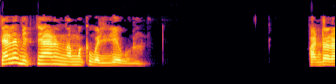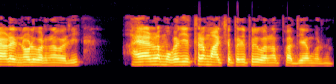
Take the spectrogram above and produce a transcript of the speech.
ചില വിജ്ഞാനം നമുക്ക് വലിയ ഗുണമാണ്. പണ്ടൊരാൾ എന്നോട് പറഞ്ഞ വഴി അയാളുടെ മുഖചിത്രം ആഴ്ചപ്പതിപ്പിൽ വന്നപ്പോൾ അദ്ദേഹം പറഞ്ഞു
